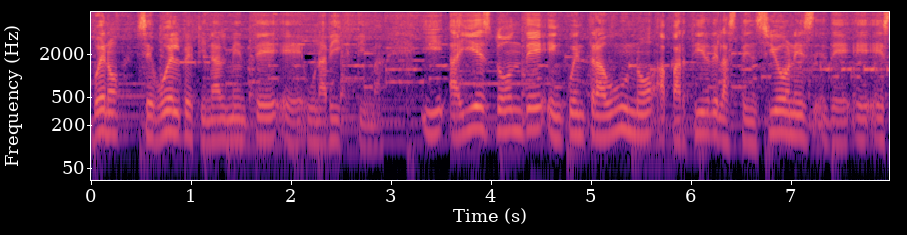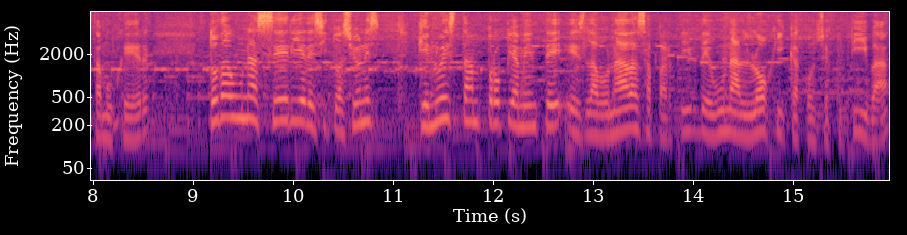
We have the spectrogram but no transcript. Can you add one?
bueno, se vuelve finalmente una víctima. Y ahí es donde encuentra uno, a partir de las tensiones de esta mujer, toda una serie de situaciones que no están propiamente eslabonadas a partir de una lógica consecutiva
